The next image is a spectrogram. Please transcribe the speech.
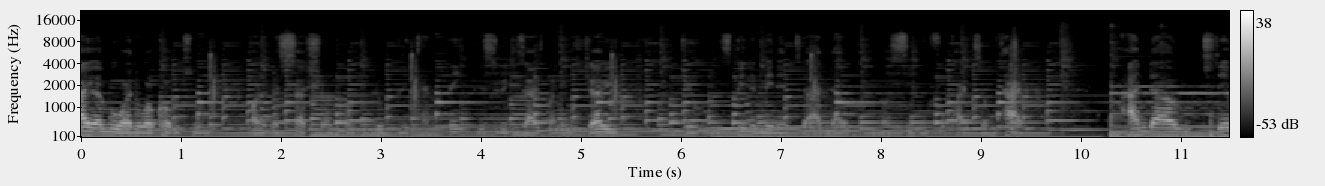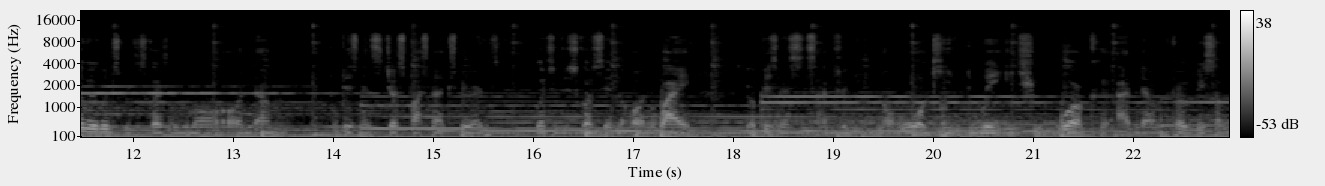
Hi everyone, welcome to another session of Blue Blink and Think. This is Redesigned. My name is Jerry. It's been a minute and um, not seen you for quite some time. And um, today we're going to be discussing more on um, business, just personal experience. We're going to be discussing on why your business is actually not working the way it should work, and um, probably some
